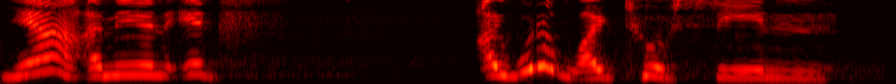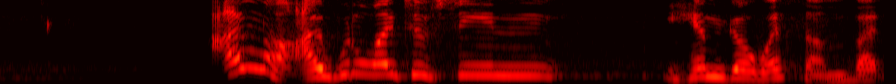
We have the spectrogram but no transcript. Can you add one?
yeah, I mean it. f- I would have liked to have seen. I don't know. I would have liked to have seen him go with them, but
